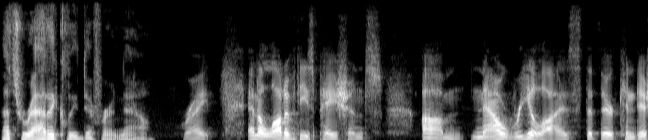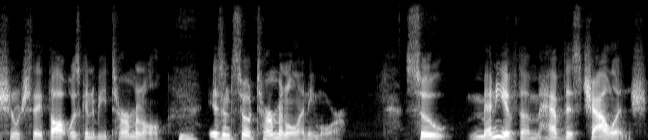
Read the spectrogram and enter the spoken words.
That's radically different now. Right. And a lot of these patients um, now realize that their condition, which they thought was going to be terminal, Hmm. isn't so terminal anymore. So many of them have this challenge.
